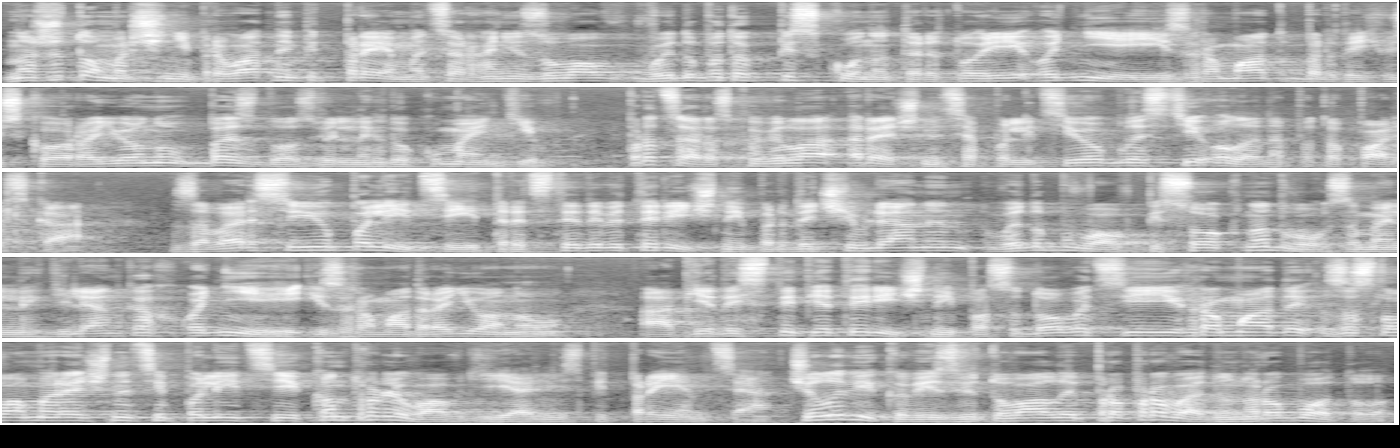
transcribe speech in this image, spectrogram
На Житомирщині приватний підприємець організував видобуток піску на території однієї із громад Бердичівського району без дозвільних документів. Про це розповіла речниця поліції області Олена Потопальська. За версією поліції, 39-річний бердичівлянин видобував пісок на двох земельних ділянках однієї із громад району. А 55-річний посадовець цієї громади, за словами речниці поліції, контролював діяльність підприємця. Чоловікові звітували про проведену роботу.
